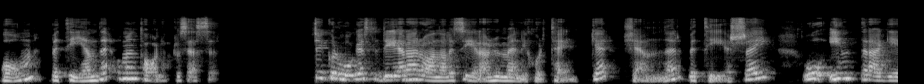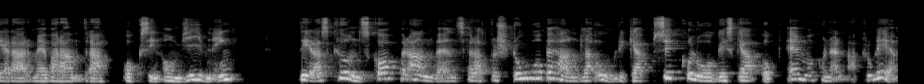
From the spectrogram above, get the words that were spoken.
om beteende och mentala processer. Psykologer studerar och analyserar hur människor tänker, känner, beter sig och interagerar med varandra och sin omgivning. Deras kunskaper används för att förstå och behandla olika psykologiska och emotionella problem.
